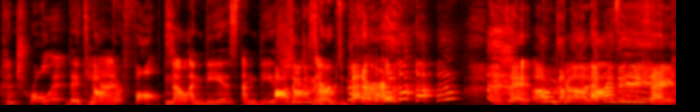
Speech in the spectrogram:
control it. They it's not can't. their fault. No, and these and these Ozzy shamans- deserves better. That's it. Oh. God, Everything Ozzy. we say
